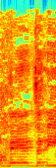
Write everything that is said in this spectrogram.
What's up, sucker?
